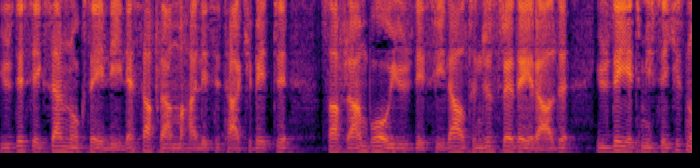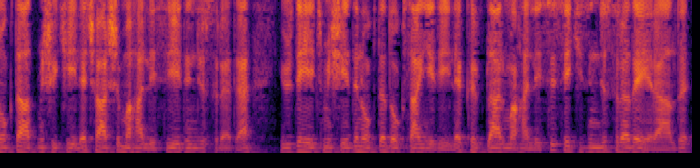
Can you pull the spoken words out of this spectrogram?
%80.50 ile Safran Mahallesi takip etti. Safran bu oy yüzdesiyle 6. sırada yer aldı. %78.62 ile Çarşı Mahallesi 7. sırada, %77.97 ile Kırklar Mahallesi 8. sırada yer aldı.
